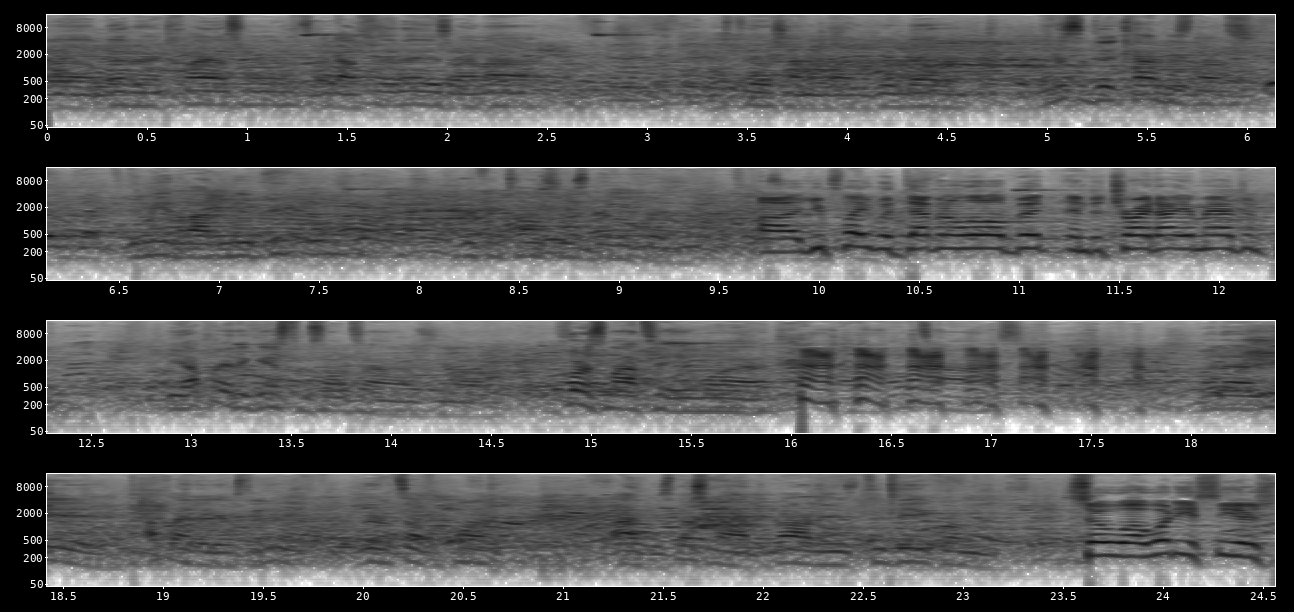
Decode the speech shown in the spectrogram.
uh, better in classrooms. I got three days right now. I'm still trying to like, get better. But it's a good campus though. You meet a lot of new people, different cultures, everything. Uh, you played with Devin a little bit in Detroit, I imagine. Yeah, I played against him sometimes. You know. Of course, my team won. but uh, yeah, I played against him. He was a real tough opponent especially when I had to guard him. He's too big for me. So, uh, what do you see as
